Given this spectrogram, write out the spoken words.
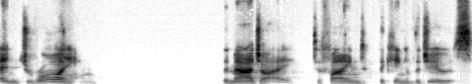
and drawing the Magi to find the King of the Jews.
